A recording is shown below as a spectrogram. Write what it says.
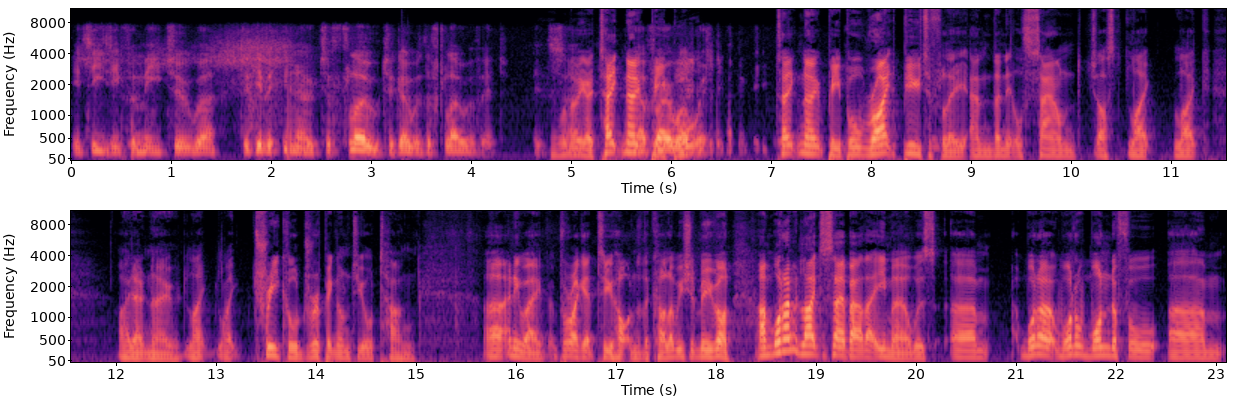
it's easy for me to uh, to give it, you know, to flow, to go with the flow of it. It's, Well, there we uh, go. Take note, yeah, very well people. Take note, people. Write beautifully, and then it'll sound just like like I don't know, like like treacle dripping onto your tongue. Uh, anyway, before I get too hot under the collar, we should move on. Um, what I would like to say about that email was um, what a what a wonderful um,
